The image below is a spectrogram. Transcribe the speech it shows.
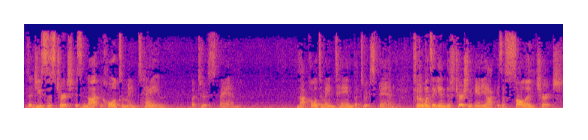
is that Jesus' church is not called to maintain, but to expand. Not called to maintain, but to expand. So once again, this church in Antioch is a solid church.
